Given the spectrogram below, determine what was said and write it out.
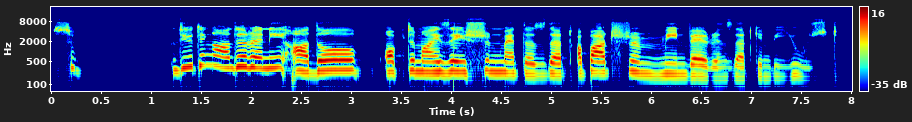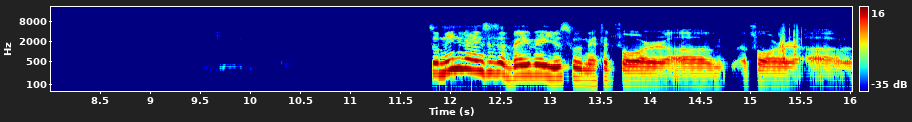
So do you think are there any other optimization methods that apart from mean variance that can be used? So mean variance is a very, very useful method for um, for uh,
